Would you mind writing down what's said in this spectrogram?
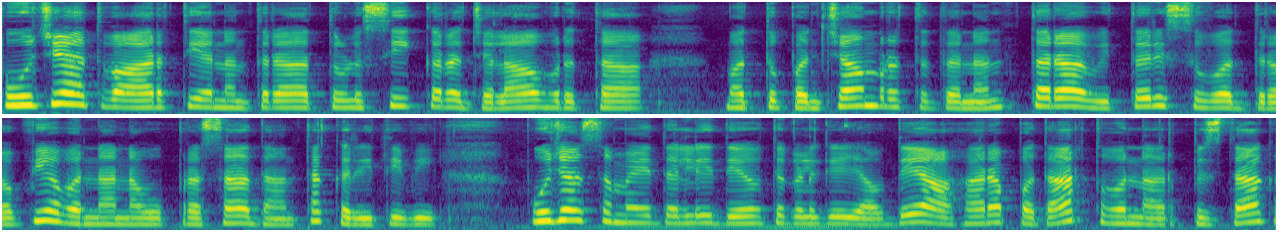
ಪೂಜೆ ಅಥವಾ ಆರತಿಯ ನಂತರ ತುಳಸೀಕರ ಜಲಾವೃತ ಮತ್ತು ಪಂಚಾಮೃತದ ನಂತರ ವಿತರಿಸುವ ದ್ರವ್ಯವನ್ನು ನಾವು ಪ್ರಸಾದ ಅಂತ ಕರಿತೀವಿ. ಪೂಜಾ ಸಮಯದಲ್ಲಿ ದೇವತೆಗಳಿಗೆ ಯಾವುದೇ ಆಹಾರ ಪದಾರ್ಥವನ್ನು ಅರ್ಪಿಸಿದಾಗ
